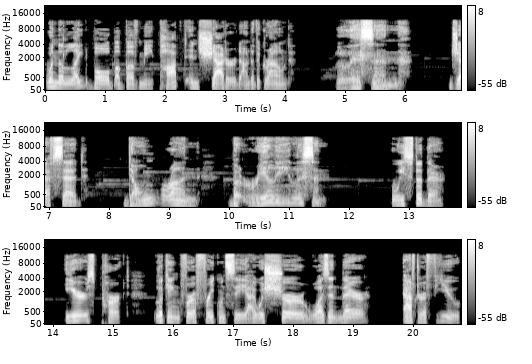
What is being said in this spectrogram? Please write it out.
when the light bulb above me popped and shattered onto the ground. Listen, Jeff said. Don't run, but really listen. We stood there, ears perked, looking for a frequency I was sure wasn't there. After a few,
